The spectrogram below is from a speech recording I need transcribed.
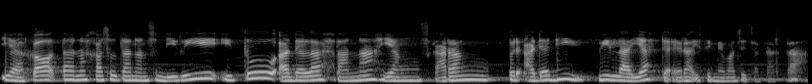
Ya, kalau tanah Kasultanan sendiri itu adalah tanah yang sekarang berada di wilayah daerah istimewa Yogyakarta.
